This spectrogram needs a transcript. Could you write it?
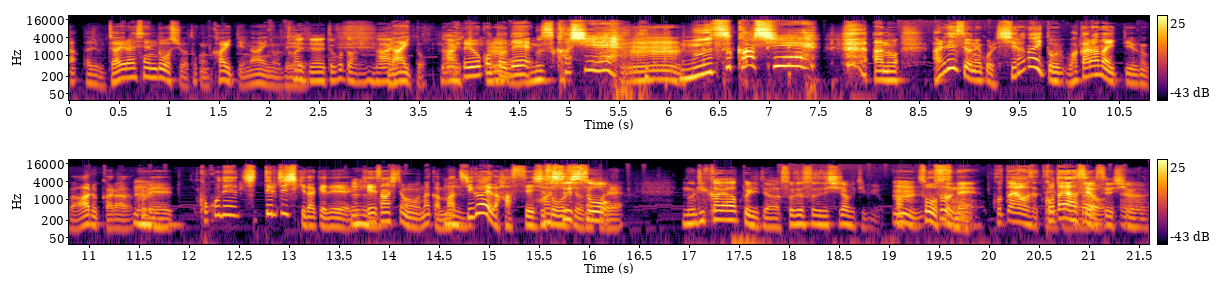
あ、大丈夫。在来線同士は特に書いてないので、書いてないってことはない。ないと。ないと。いうことで、難しい。うん。難しい。あの、あれですよね、これ知らないとわからないっていうのがあるから、これ、うん。ここで知ってる知識だけでうん。計算しても、なんか間違いが発生しそうですよね、う。んこれ。乗り換えアプリではそれそれで調べてみよう。あうんそうっすね。答え合わせ答え合わせよう。うん。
